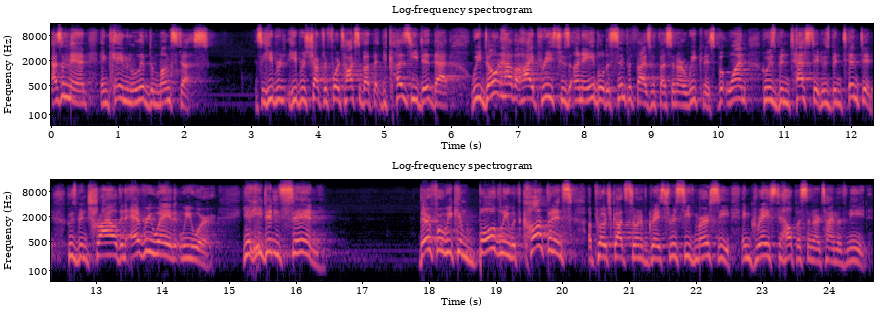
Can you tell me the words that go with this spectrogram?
as a man and came and lived amongst us. And so Hebrews, Hebrews chapter 4 talks about that because he did that, we don't have a high priest who's unable to sympathize with us in our weakness, but one who has been tested, who's been tempted, who's been trialed in every way that we were. Yet he didn't sin. Therefore, we can boldly, with confidence, approach God's throne of grace to receive mercy and grace to help us in our time of need.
